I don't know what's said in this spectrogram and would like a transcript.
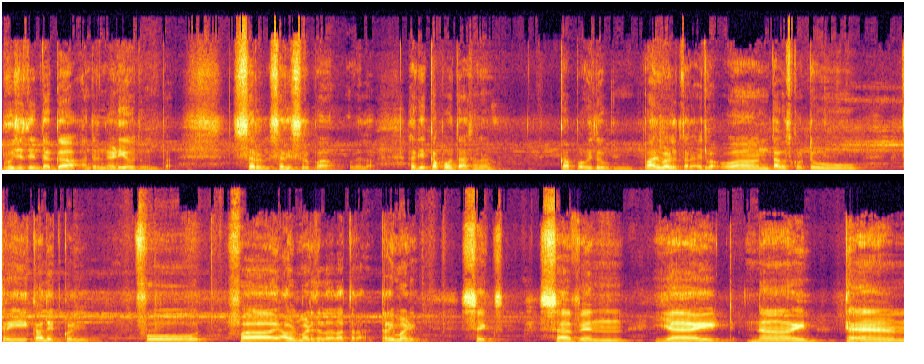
ಭುಜದಿಂದ ಗ ಅಂದರೆ ನಡೆಯೋದು ಅಂತ. ಸರ್, ಸರಿಸೃಪ ಅವೆಲ್ಲ. ಹಾಗೆ ಕಪೋತಾಸನ, ಕಪ, ಇದು ಪಾರಿವಾಳ ಥರ ಎತ್ಕೊ ಒನ್ ತಗಸ್ಕೊ, ಟೂ, ತ್ರೀ, ಕಾಲು ಎತ್ಕೊಳ್ಳಿ, ಫೋರ್ ಫೈ ಅವಳು ಮಾಡಿದಲ್ಲ ಆ ಥರ. ಟ್ರೈ ಮಾಡಿ. Six, seven, eight, nine, ten.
